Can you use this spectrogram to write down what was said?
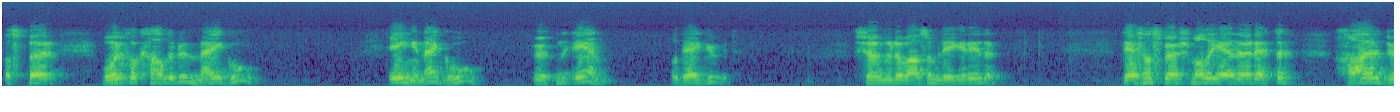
og spør hvorfor kaller du meg god? Ingen er god uten én, og det er Gud. Skjønner du hva som ligger i det? Det som spørsmålet gjelder, er dette. Har du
